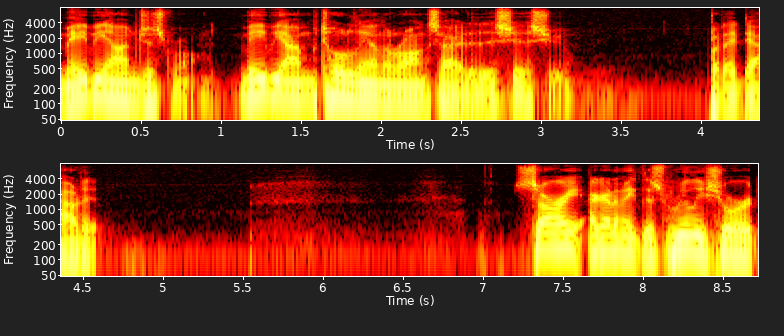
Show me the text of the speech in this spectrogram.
Maybe I'm just wrong. Maybe I'm totally on the wrong side of this issue, but I doubt it. Sorry, I got to make this really short.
